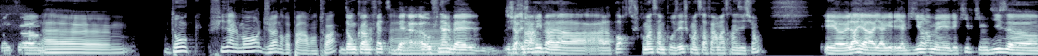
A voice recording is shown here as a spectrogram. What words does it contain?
Donc, euh, Euh, donc, finalement, John repart avant toi. donc en fait, ben, euh, au final, ben, j'arrive à la, à la porte, je commence à me poser, je commence à faire ma transition. Et euh, là, il y a, y y Guillaume et l'équipe qui me disent euh,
